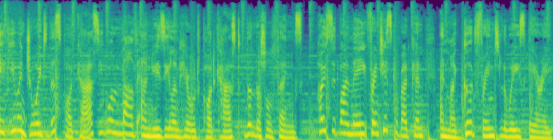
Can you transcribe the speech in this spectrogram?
If you enjoyed this podcast, you will love our New Zealand Herald podcast, The Little Things, hosted by me, Francesca Rudkin, and my good friend Louise Airy.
